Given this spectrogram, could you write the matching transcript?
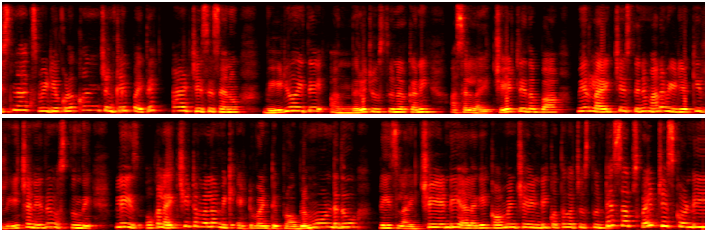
ఈ స్నాక్స్ వీడియో కూడా కొంచెం క్లిప్ అయితే యాడ్ చేసేసాను. వీడియో అయితే అందరూ చూస్తున్నారు కానీ అసలు లైక్ చేయట్లేదబ్బా. మీరు లైక్ చేస్తేనే మన వీడియోకి రీచ్ అనేది వస్తుంది. ప్లీజ్ ఒక లైక్ చేయటం వల్ల మీకు ఎటువంటి ప్రాబ్లము ఉండదు. ప్లీజ్ లైక్ చేయండి అలాగే కామెంట్ చేయండి. కొత్తగా చూస్తుంటే సబ్స్క్రైబ్ చేసుకోండి.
